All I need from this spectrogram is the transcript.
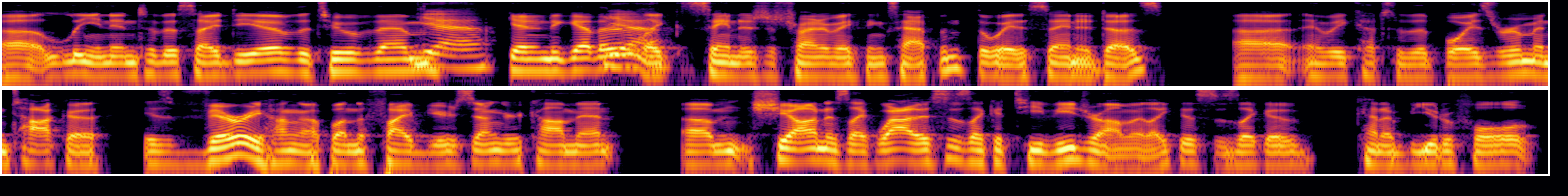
uh, lean into this idea of the two of them Yeah. getting together. Yeah. Like Sane is just trying to make things happen the way Sane does. Uh, and we cut to the boys' room, and Taka is very hung up on the five years younger comment. Um, Shion is like, "Wow, this is like a TV drama. Like this is like a kind of beautiful,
